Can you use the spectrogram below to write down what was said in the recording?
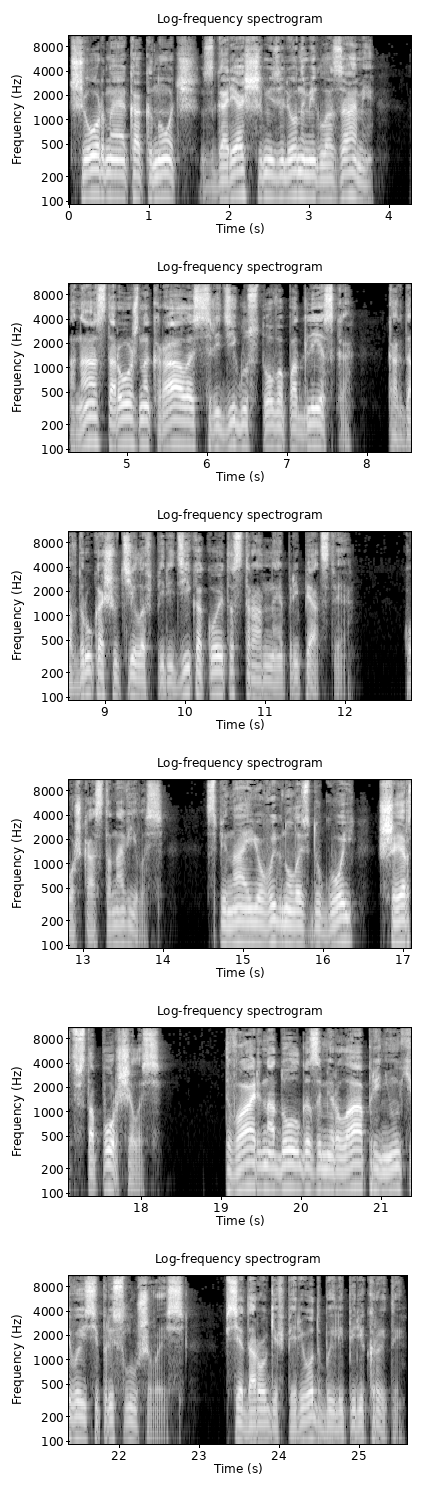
Черная, как ночь, с горящими зелеными глазами, она осторожно кралась среди густого подлеска, когда вдруг ощутила впереди какое-то странное препятствие. Кошка остановилась. Спина ее выгнулась дугой, шерсть встопорщилась. Тварь надолго замерла, принюхиваясь и прислушиваясь. Все дороги вперед были перекрыты.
